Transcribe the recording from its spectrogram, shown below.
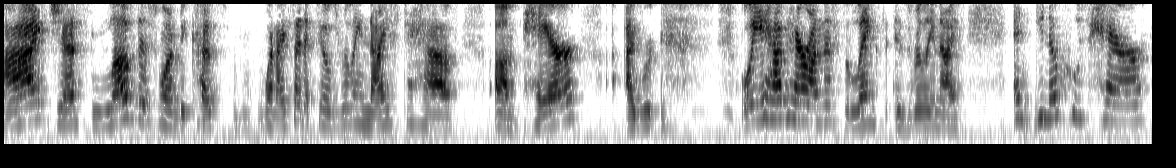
I just love this one because when I said it feels really nice to have um, hair, I re- boy, you have hair on this. The length is really nice, and you know whose hair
